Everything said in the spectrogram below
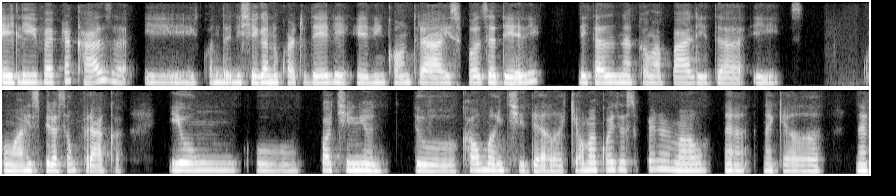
ele vai para casa e quando ele chega no quarto dele, ele encontra a esposa dele deitada na cama pálida e com a respiração fraca e um o potinho do calmante dela, que é uma coisa super normal na, naquela na,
